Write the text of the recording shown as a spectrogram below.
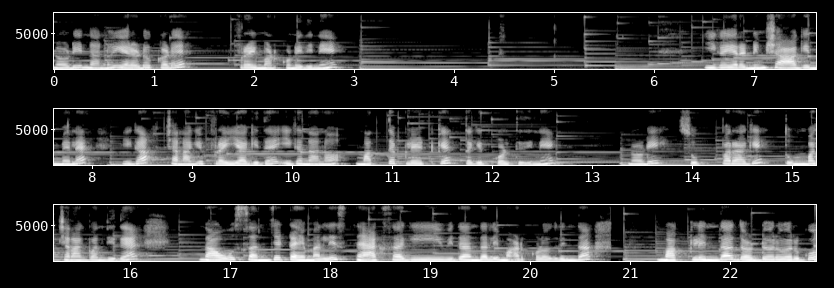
ನೋಡಿ, ನಾನು ಎರಡು ಕಡೆ ಫ್ರೈ ಮಾಡ್ಕೊಂಡಿದ್ದೀನಿ. ಈಗ ಎರಡು ನಿಮಿಷ ಆಗಿದ ಮೇಲೆ ಈಗ ಚೆನ್ನಾಗಿ ಫ್ರೈ ಆಗಿದೆ. ಈಗ ನಾನು ಮತ್ತೆ ಪ್ಲೇಟ್ಗೆ ತೆಗೆದುಕೊಳ್ತಿದ್ದೀನಿ. ನೋಡಿ, ಸೂಪರಾಗಿ ತುಂಬ ಚೆನ್ನಾಗಿ ಬಂದಿದೆ. ನಾವು ಸಂಜೆ ಟೈಮಲ್ಲಿ ಸ್ನ್ಯಾಕ್ಸ್ ಆಗಿ ಈ ವಿಧಾನದಲ್ಲಿ ಮಾಡ್ಕೊಳ್ಳೋದ್ರಿಂದ ಮಕ್ಕಳಿಂದ ದೊಡ್ಡವರವರೆಗೂ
